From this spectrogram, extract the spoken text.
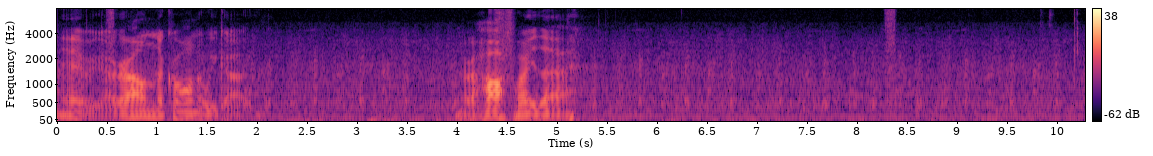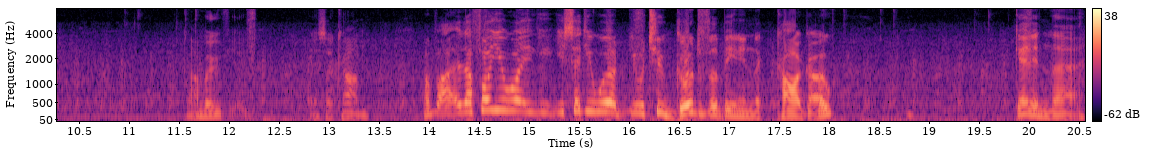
There we go. Around the corner we go. We're halfway there. Can I move you? Yes, I can. Oh, but I thought you were. You said you were. You were too good for being in the cargo. Get in there.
